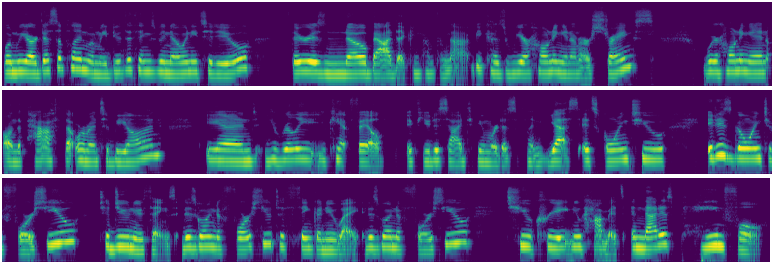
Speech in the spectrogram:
When we are disciplined, when we do the things we know we need to do, there is no bad that can come from that because we are honing in on our strengths. We're honing in on the path that we're meant to be on and you really you can't fail if you decide to be more disciplined. Yes, it's going to it is going to force you to do new things. It is going to force you to think a new way. It is going to force you to create new habits and that is painful.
